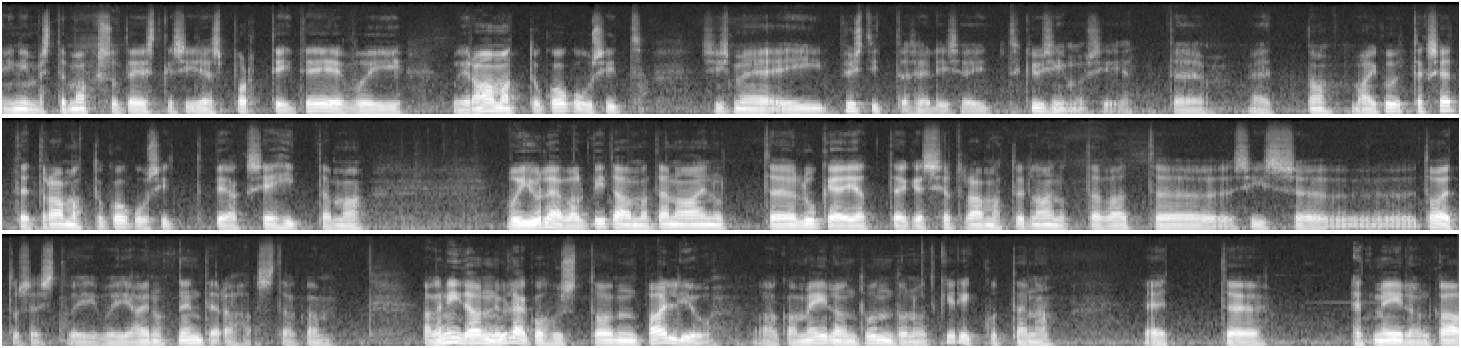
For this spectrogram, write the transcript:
inimeste maksude eest, kes ise sporti ei tee või, või raamatukogusid siis me ei püstita selliseid küsimusi, et, et noh, ma ei kujutaks ette, et raamatukogusid peaks ehitama või üleval pidama täna ainult lugejate, kes sealt raamatuid laenutavad, siis toetusest või, või ainult nende rahast, aga. aga nii ta on, ülekohust on palju, aga meile on tundunud kirikutena, et, et meil on ka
